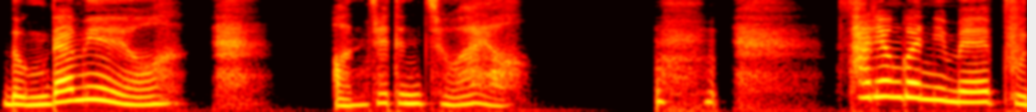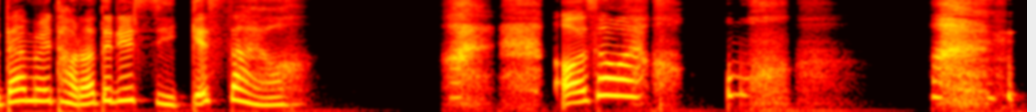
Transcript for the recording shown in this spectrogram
농담이에요. 언제든 좋아요. 사령관님의 부담을 덜어드릴 수 있겠어요. 어서 와요. 어머.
